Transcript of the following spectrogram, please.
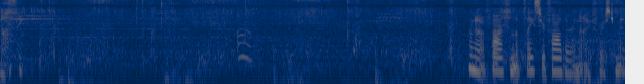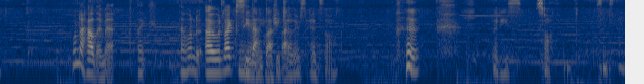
nothing. We're not far from the place your father and I first met. I wonder how they met. Like, I wonder. I would like to We see that took each other's heads off. but he's softened since then.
